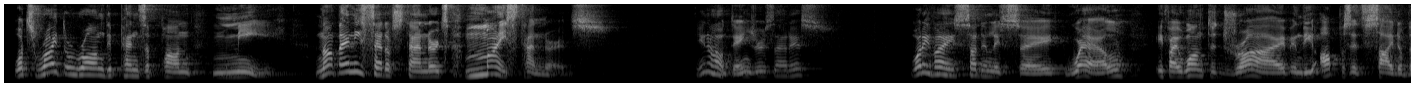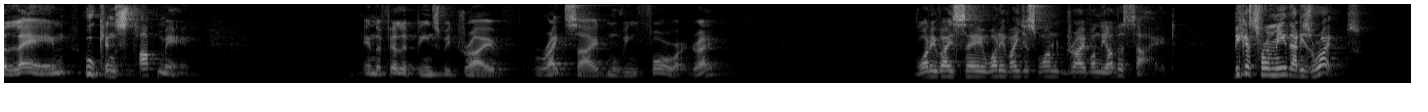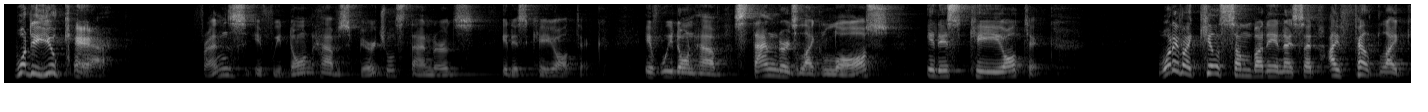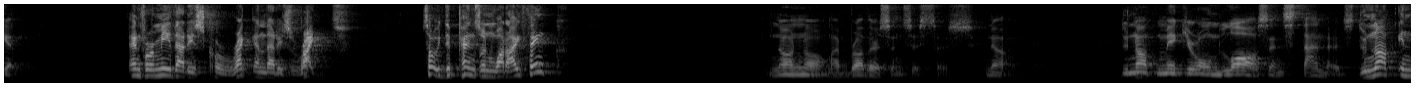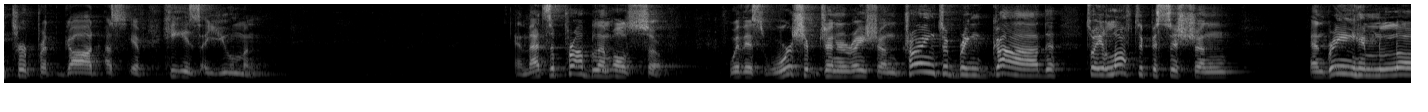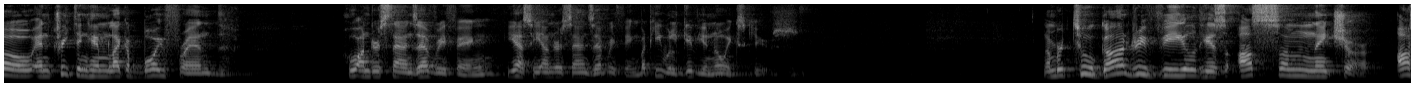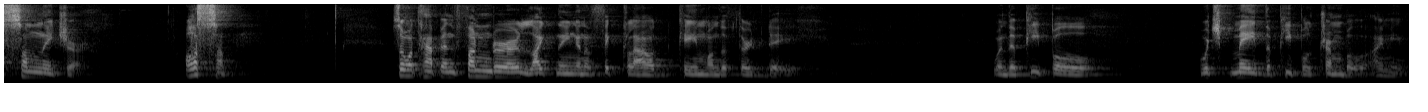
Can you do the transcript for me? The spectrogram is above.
What's right or wrong depends upon me. Not any set of standards, my standards. You know how dangerous that is? What if I suddenly say, well, if I want to drive in the opposite side of the lane, who can stop me? In the Philippines, we drive right side moving forward, right? What if I say, what if I just want to drive on the other side? Because for me, that is right. What do you care? Friends, if we don't have spiritual standards, it is chaotic. If we don't have standards like laws, it is chaotic. What if I kill somebody and I said, I felt like it? And for me, that is correct and that is right. So it depends on what I think. No, no, my brothers and sisters, no. Do not make your own laws and standards. Do not interpret God as if He is a human. And that's a problem also with this worship generation trying to bring God to a lofty position and bringing Him low and treating Him like a boyfriend who understands everything. Yes, He understands everything, but He will give you no excuse. Number two, God revealed his awesome nature. Awesome nature. Awesome. So, what happened? Thunder, lightning, and a thick cloud came on the third day when the people, which made the people tremble, I mean.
